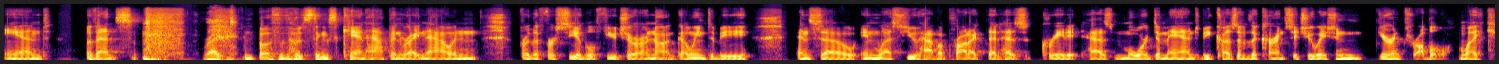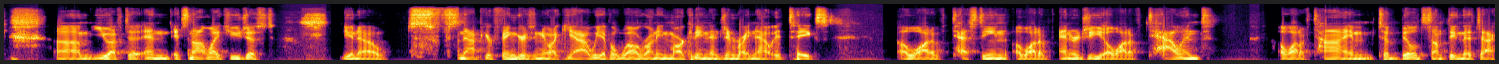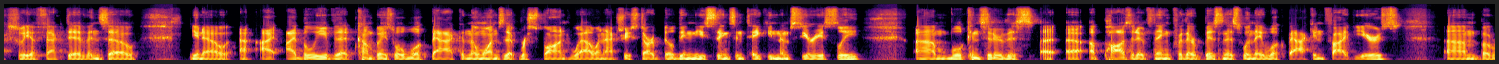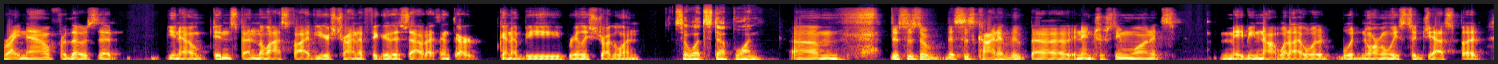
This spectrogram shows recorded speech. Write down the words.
and events. Right. and both of those things can't happen right now and for the foreseeable future are not going to be. And so unless you have a product that has created has more demand because of the current situation, you're in trouble. Like um, you have to and it's not like you just, you know, snap your fingers and you're like, yeah, we have a well-running marketing engine right now. It takes a lot of testing, a lot of energy, a lot of talent a lot of time to build something that's actually effective. And so, you know, I, I believe that companies will look back and the ones that respond well and actually start building these things and taking them seriously um, will consider this a, a, positive thing for their business when they look back in five years. Um, but right now, for those that, you know, didn't spend the last five years trying to figure this out, I think they're going to be really struggling. So, what's step one? Um, this is a this is kind of a, uh, an interesting one. It's maybe not what I would would normally suggest, but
